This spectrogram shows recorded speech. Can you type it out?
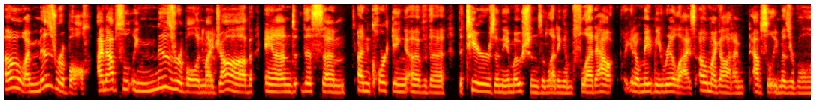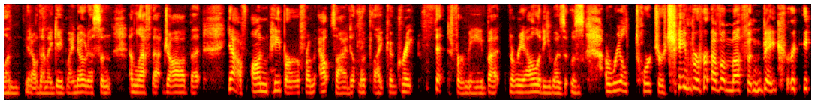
oh, I'm miserable. I'm absolutely miserable in my job. And this um, uncorking of the, the tears and the emotions and letting them flood out, you know, made me realize, oh my God, I'm absolutely miserable. And, you know, then I gave my notice and, and left that job. But yeah, on paper from outside, it looked like a great fit for me. But the reality was it was a real torture chamber of a muffin bakery.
